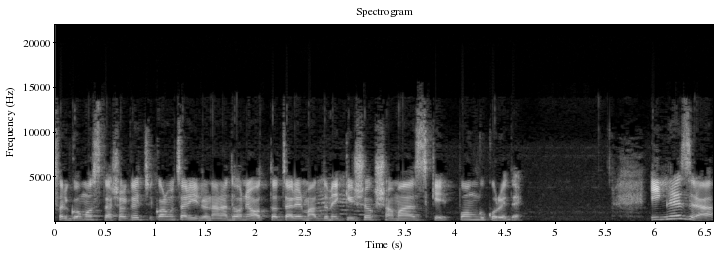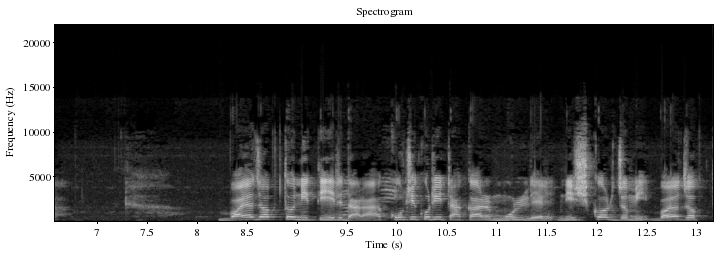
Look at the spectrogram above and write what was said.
সরি গোমস্তা, সরকারি কর্মচারীরা নানা ধরনের অত্যাচারের মাধ্যমে কৃষক সমাজকে পঙ্গু করে দেয়। ইংরেজরা বয়জপ্ত নীতির দ্বারা কোটি কোটি টাকার মূল্যের নিষ্কর জমি বয়জপ্ত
